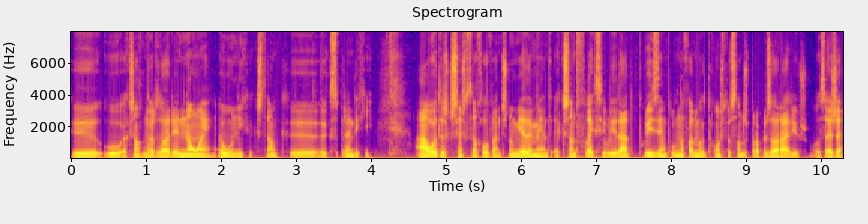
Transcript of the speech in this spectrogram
que o- a questão remuneratória não é a única questão que, que se prende aqui. Há outras questões que são relevantes, nomeadamente a questão de flexibilidade, por exemplo, na forma de construção dos próprios horários, ou seja,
